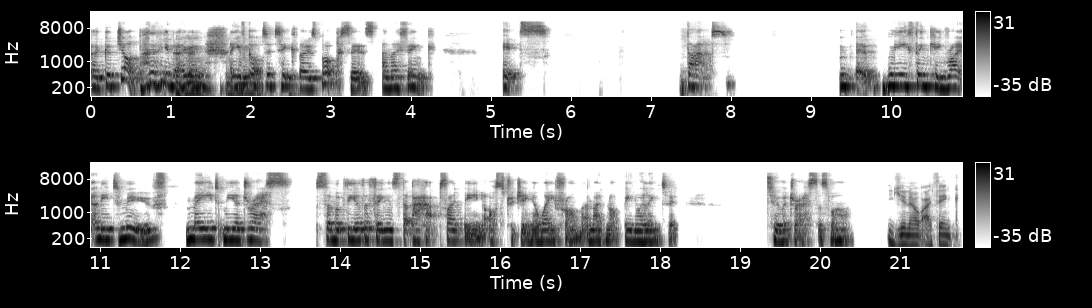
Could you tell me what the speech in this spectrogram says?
a good job, you know, mm-hmm, and, mm-hmm. and you've got to tick those boxes. And I think it's that uh, me thinking, right, I need to move, made me address some of the other things that perhaps I'd been ostriching away from and I'd not been willing to to address as well. You know, I think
